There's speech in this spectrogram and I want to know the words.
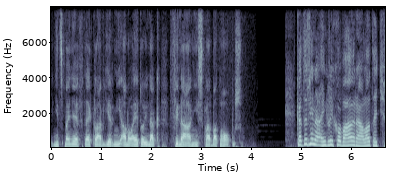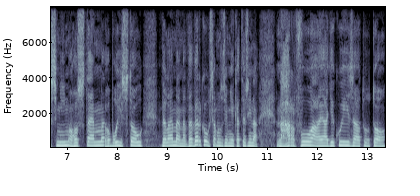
nicméně v té klavírní ano, a je to jinak finální skladba toho opusu. Kateřina Englichová hrála teď s mým hostem, hobojistou Vilémem Veverkou, samozřejmě Kateřina na harfu a já děkuji za tuto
